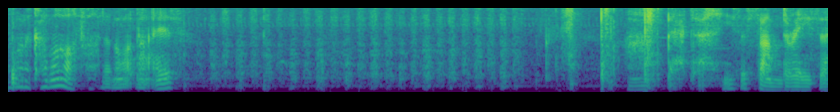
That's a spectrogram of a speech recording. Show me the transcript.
Doesn't want to come off. I don't know what that is. Ah, that's better. Use the sand eraser.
